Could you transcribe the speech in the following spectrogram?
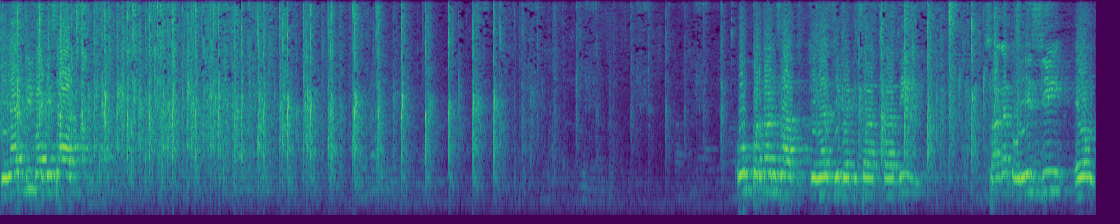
चौरासी पार्टी साहब उप प्रधान साहब चौरासी पार्टी साहब का भी स्वागत उन्नीस जी एवं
